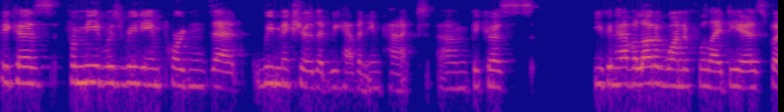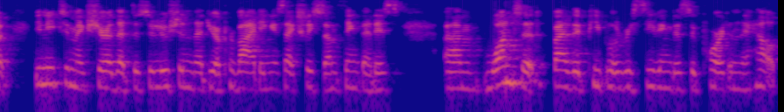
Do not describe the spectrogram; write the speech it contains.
because for me, it was really important that we make sure that we have an impact um, because you can have a lot of wonderful ideas, but you need to make sure that the solution that you're providing is actually something that is um, wanted by the people receiving the support and the help.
